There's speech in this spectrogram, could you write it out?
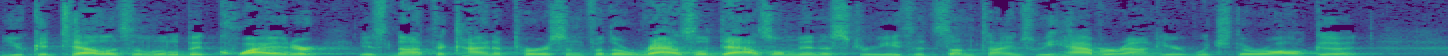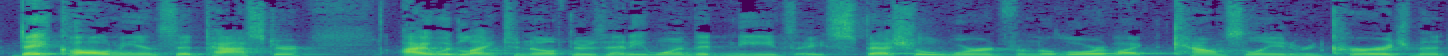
you could tell is a little bit quieter, is not the kind of person for the razzle dazzle ministries that sometimes we have around here, which they're all good. They called me and said, Pastor, I would like to know if there's anyone that needs a special word from the Lord, like counseling or encouragement,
